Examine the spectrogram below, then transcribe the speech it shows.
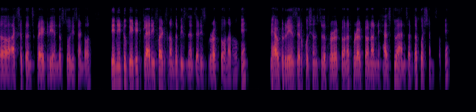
uh, acceptance criteria and the stories and all, they need to get it clarified from the business that is product owner. Okay. They have to raise their questions to the product owner. Product owner has to answer the questions. Okay.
